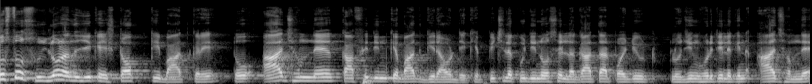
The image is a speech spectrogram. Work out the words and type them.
दोस्तों सुजलोन एनर्जी के स्टॉक की बात करें तो आज हमने काफ़ी दिन के बाद गिरावट देखी। पिछले कुछ दिनों से लगातार पॉजिटिव क्लोजिंग हो रही थी, लेकिन आज हमने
